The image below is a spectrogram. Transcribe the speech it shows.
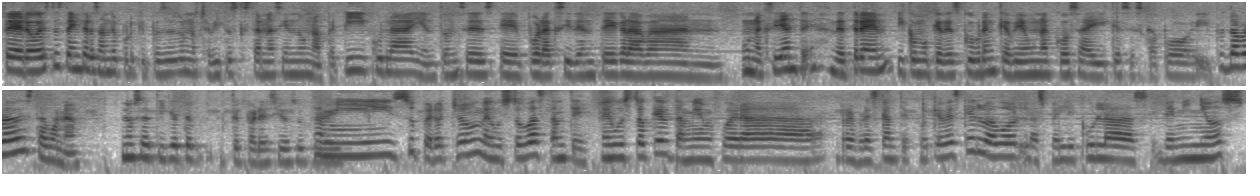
Pero esto está interesante porque pues es unos chavitos que están haciendo una película y entonces eh, por accidente graban un accidente de tren y como que descubren que había una cosa ahí que se escapó y pues la verdad está buena. No sé a ti qué te, pareció Super A mí Super 8 me gustó bastante. Me gustó que también fuera refrescante porque ves que luego las películas de niños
